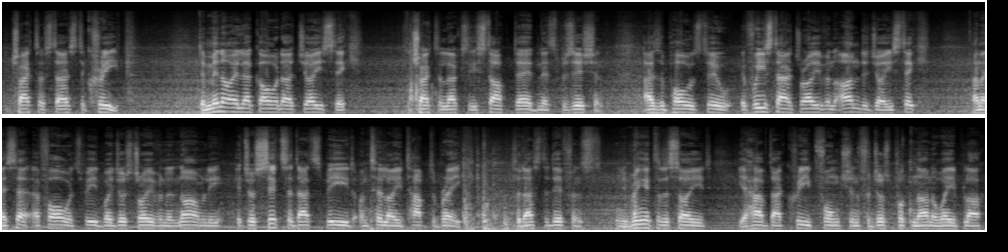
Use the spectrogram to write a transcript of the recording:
the tractor starts to creep. The minute I let go of that joystick, the tractor will actually stop dead in its position. As opposed to if we start driving on the joystick and I set a forward speed by just driving it normally, it just sits at that speed until I tap the brake. So that's the difference. When you bring it to the side, you have that creep function for just putting on a weight block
